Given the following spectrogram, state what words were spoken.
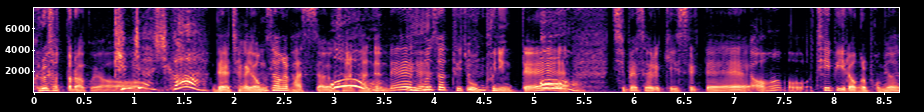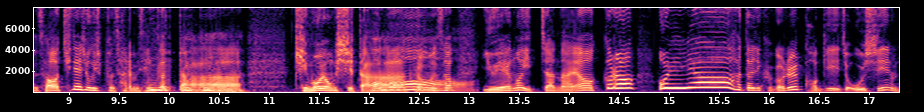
그러셨더라고요. 김재환 씨가 네, 제가 영상을 봤어요. 영상을 오! 봤는데 예. 콘서트 이제 오프닝 때 어. 집에서 이렇게 있을 때 어, 뭐 TV 이런 걸 보면서 친해지고 싶은 사람이 생겼다. 김호영 씨다. 음, 어머. 그러면서 유행어 있잖아요. 끌어올려 하더니 그거를 거기 이제 오신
